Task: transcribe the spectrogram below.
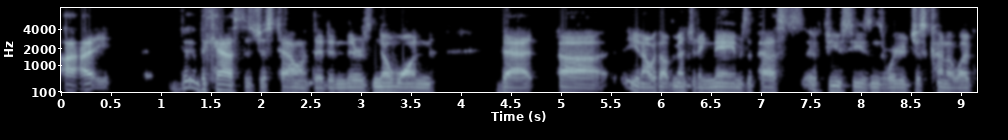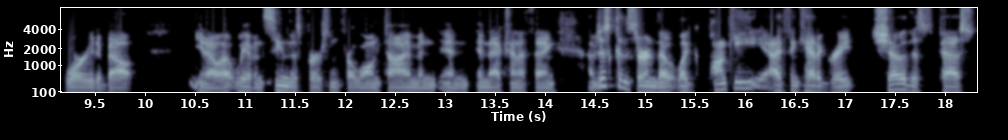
I the, the, cast is just talented and there's no one that uh, you know without mentioning names the past few seasons where you're just kind of like worried about you know we haven't seen this person for a long time and and and that kind of thing. I'm just concerned though like Punky I think had a great show this past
